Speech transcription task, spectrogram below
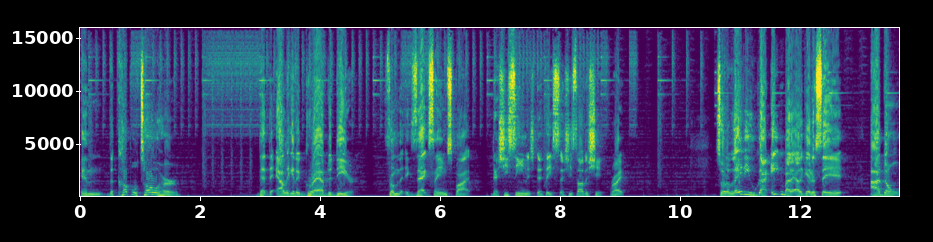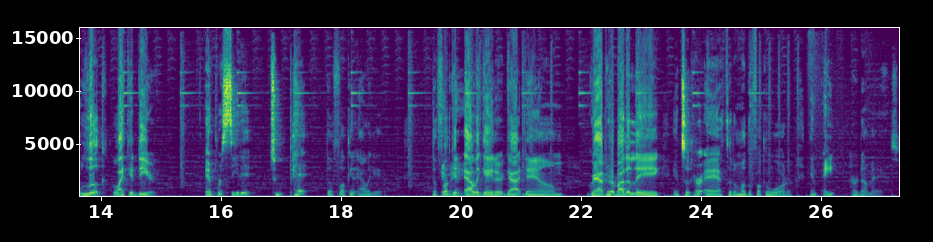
And the couple told her that the alligator grabbed a deer from the exact same spot that she seen it, that they that she saw the shit, right? So the lady who got eaten by the alligator said, "I don't look like a deer," and proceeded to pet the fucking alligator. The fucking man. alligator, goddamn, grabbed her by the leg and took her ass to the motherfucking water and ate her dumb ass.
